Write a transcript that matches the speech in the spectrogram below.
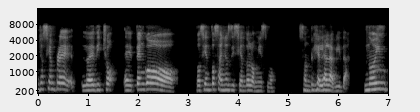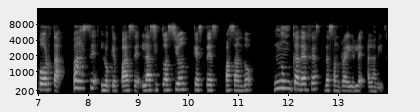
yo siempre lo he dicho, eh, tengo 200 años diciendo lo mismo sonríele a la vida. No importa, pase lo que pase, la situación que estés pasando, nunca dejes de sonreírle a la vida,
